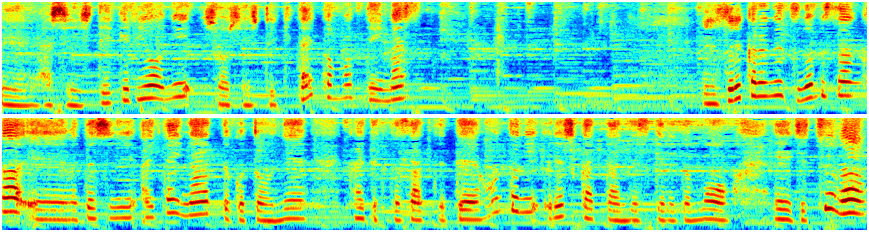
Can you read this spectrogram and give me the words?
えー、発信していけるように精進していきたいと思っています。え、それからね、つのぶさんが、えー、私に会いたいなってことをね、書いてくださってて、本当に嬉しかったんですけれども、えー、実は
